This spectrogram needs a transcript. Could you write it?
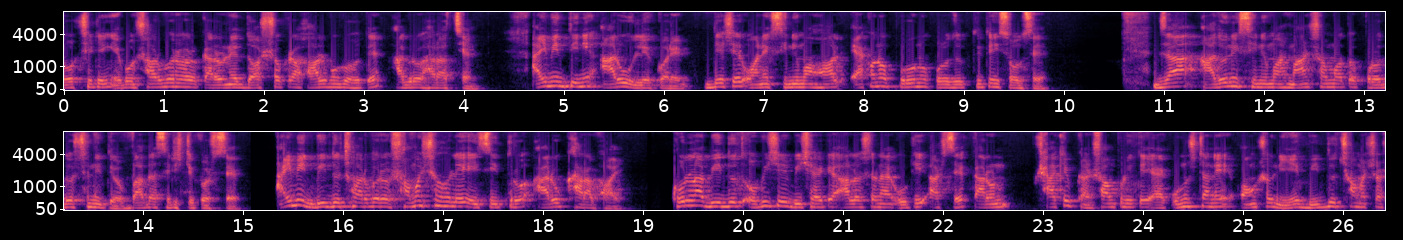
লোডশেডিং এবং সরবরাহের কারণে দর্শকরা হলমুখ হতে আগ্রহ হারাচ্ছেন। আই মিন তিনি আরও উল্লেখ করেন, দেশের অনেক সিনেমা হল এখনও পুরনো প্রযুক্তিতেই চলছে, যা আধুনিক সিনেমার মানসম্মত প্রদর্শনীতেও বাধা সৃষ্টি করছে। আই মিন বিদ্যুৎ সরবরাহ সমস্যা হলে এই চিত্র আরও খারাপ হয়। খুলনা বিদ্যুৎ অফিসের বিষয়টি আলোচনায় উঠে আসছে, কারণ শাকিব খান সম্প্রতি এক অনুষ্ঠানে অংশ নিয়ে বিদ্যুৎ সমস্যার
